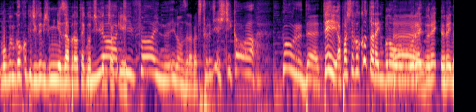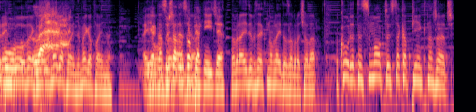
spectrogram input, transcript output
Mógłbym go kupić, gdybyś mi nie zabrał tego chicken choki. Jaki fajny! Ile on zarabia? 40 koła! Kurde! Ty, a patrz tego kota Rainbow, no, Ej, rain, rain, rainbow. Rainbowowego. Ble. Mega fajny, mega fajny. Ej, jak na coś zarabia. żaden zombiak nie idzie. Dobra, idę Technoblade'a zabrać, ale... O kurde, ten smok to jest taka piękna rzecz.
